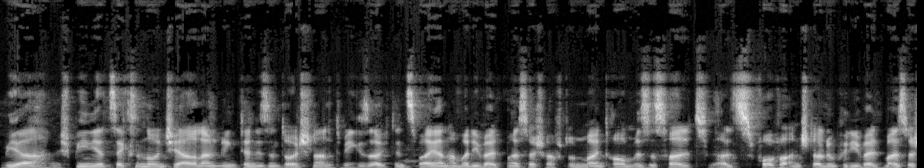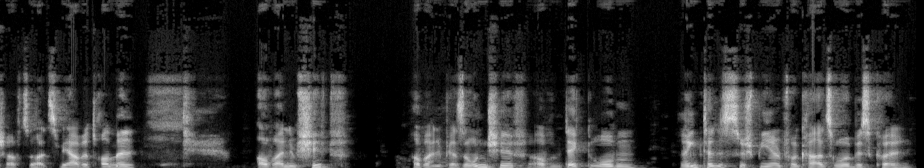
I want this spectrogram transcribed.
Wir spielen jetzt 96 Jahre lang Ringtennis in Deutschland. Wie gesagt, in zwei Jahren haben wir die Weltmeisterschaft und mein Traum ist es halt als Vorveranstaltung für die Weltmeisterschaft, so als Werbetrommel, auf einem Schiff, auf einem Personenschiff, auf dem Deck oben Ringtennis zu spielen von Karlsruhe bis Köln.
